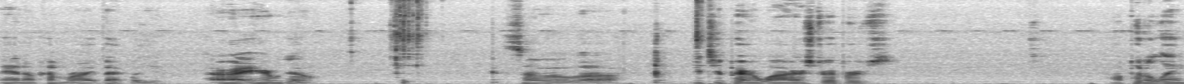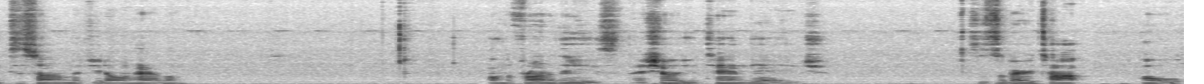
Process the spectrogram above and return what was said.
and I'll come right back with you. Alright, here we go. So uh, get your pair of wire strippers. I'll put a link to some if you don't have them. On the front of these, they show you 10 gauge. So it's the very top hole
